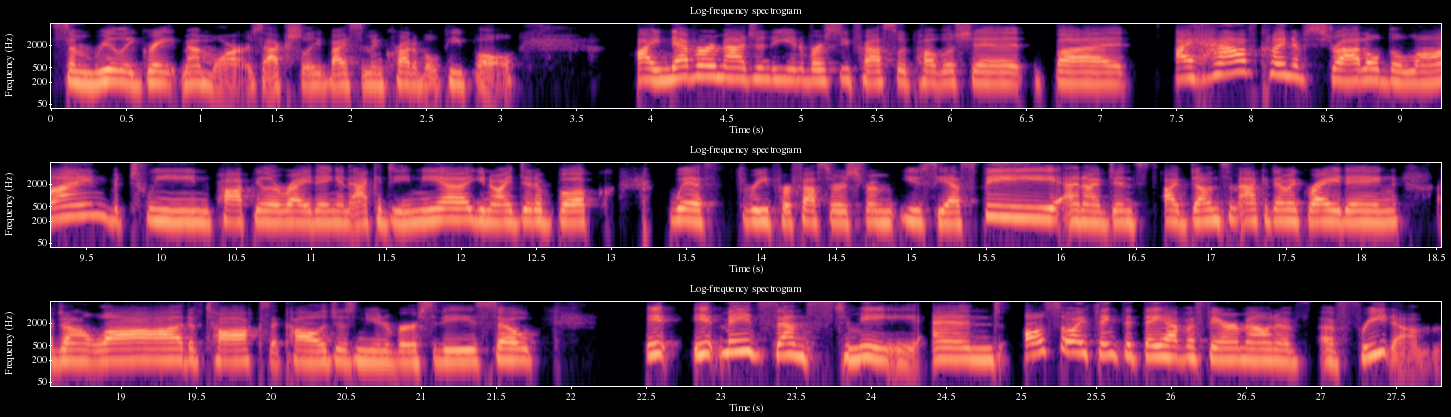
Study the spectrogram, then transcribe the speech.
some really great memoirs, actually, by some incredible people. I never imagined a university press would publish it, but I have kind of straddled the line between popular writing and academia. You know, I did a book with three professors from UCSB and I've done I've done some academic writing. I've done a lot of talks at colleges and universities. So it it made sense to me. And also I think that they have a fair amount of of freedom.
